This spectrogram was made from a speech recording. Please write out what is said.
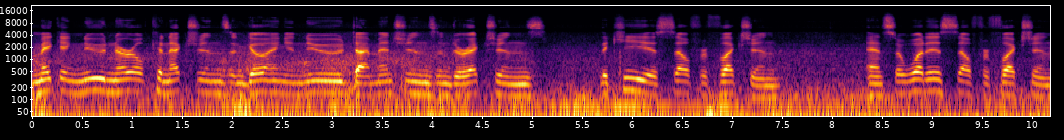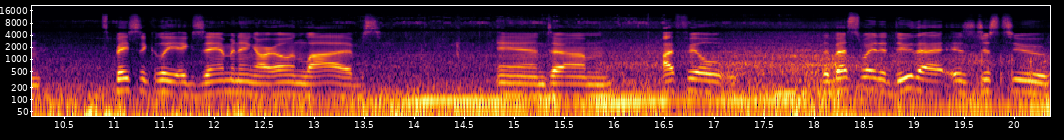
making new neural connections and going in new dimensions and directions, the key is self-reflection. And so what is self-reflection? It's basically examining our own lives. And um, I feel the best way to do that is just to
